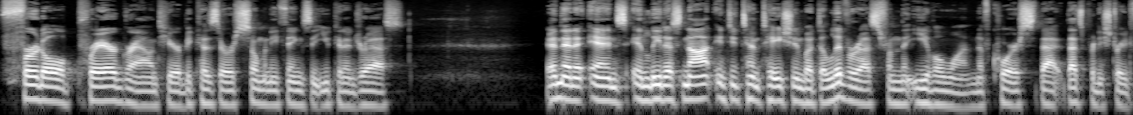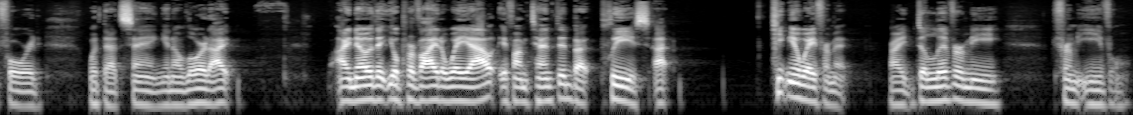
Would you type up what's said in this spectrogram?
fertile prayer ground here because there are so many things that you can address. And then it ends, and lead us not into temptation, but deliver us from the evil one. And of course, that, that's pretty straightforward what that's saying. You know, Lord, I, I know that you'll provide a way out if I'm tempted, but please I, keep me away from it, right? Deliver me from evil.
